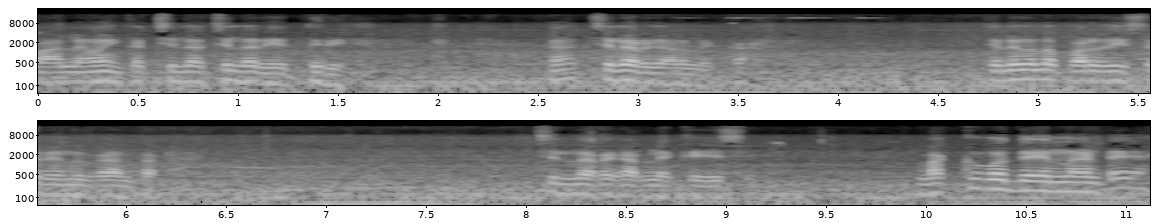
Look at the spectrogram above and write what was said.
వాళ్ళేమో ఇంకా చిల్లర చిల్లర ఎత్తిరి. చిల్లర గాల లెక్క. తెలుగులో పరదీస్తారు ఎందుకు అంత? చిల్లర గాల లెక్క వేసి లక్ కొద్ది ఏంటంటే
